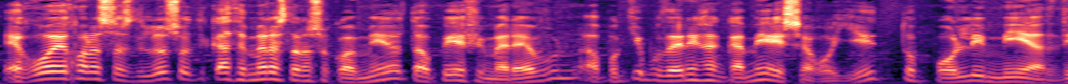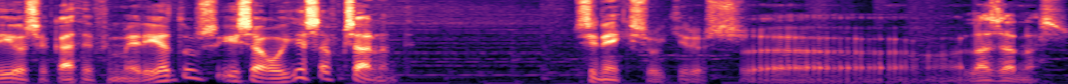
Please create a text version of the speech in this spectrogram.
Εγώ έχω να σας δηλώσω ότι κάθε μέρα στα νοσοκομεία, τα οποία εφημερεύουν, από εκεί που δεν είχαν καμία εισαγωγή, το πολύ μία-δύο σε κάθε εφημερία τους, οι εισαγωγές αυξάνονται. Συνέχισε ο κύριος ε, Λαζανάς.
